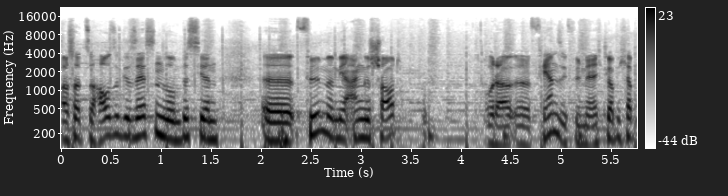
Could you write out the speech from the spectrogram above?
außer zu Hause gesessen, so ein bisschen äh, Filme mir angeschaut. Oder äh, Fernsehfilme. Ich glaube, ich habe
